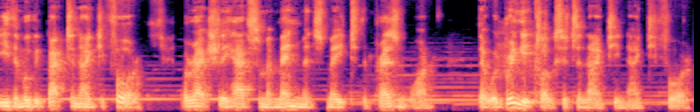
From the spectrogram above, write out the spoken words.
either move it back to 94 or actually have some amendments made to the present one that would bring it closer to 1994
